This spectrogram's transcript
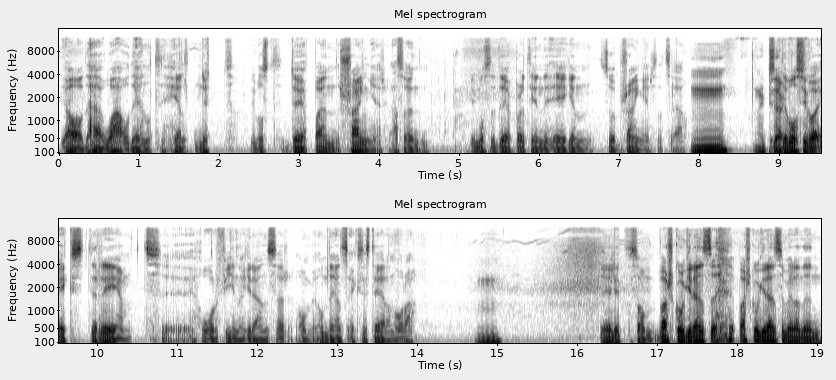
Ja, det här, wow, det är något helt nytt. Vi måste döpa en genre. Alltså en, vi måste döpa det till en egen subgenre så att säga. Mm, exakt. Det måste ju vara extremt eh, hårfina gränser om, om det ens existerar några. Mm. Det är lite som, vars går gränsen, vars går gränsen mellan en,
